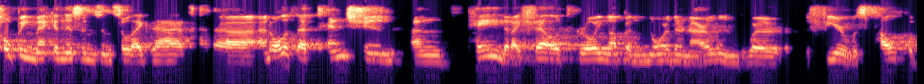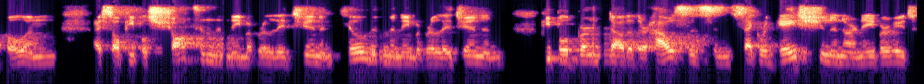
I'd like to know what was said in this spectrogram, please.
coping mechanisms and so like that. Uh, and all of that tension and pain that I felt growing up in Northern Ireland, where the fear was palpable, and I saw people shot in the name of religion and killed in the name of religion, and people burnt out of their houses and segregation in our neighborhoods.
